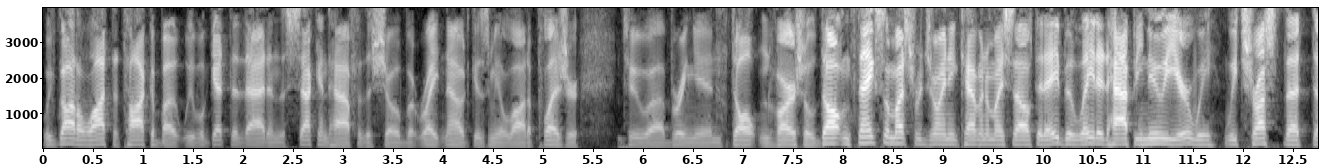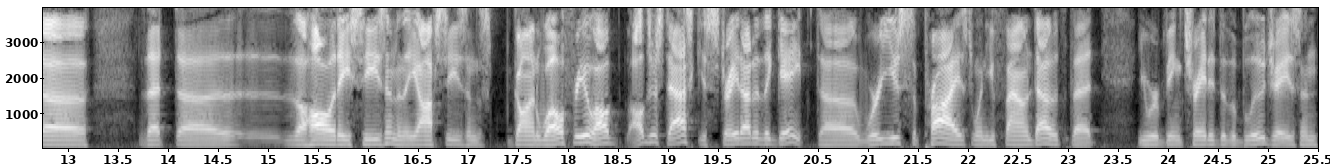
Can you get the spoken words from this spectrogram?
we've got a lot to talk about. We will get to that in the second half of the show, but right now it gives me a lot of pleasure to uh, bring in Dalton Varsho. Dalton, thanks so much for joining Kevin and myself today. Belated Happy New Year. We we trust that. Uh, that uh, the holiday season and the off season's gone well for you. I'll I'll just ask you straight out of the gate: uh, Were you surprised when you found out that you were being traded to the Blue Jays. And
